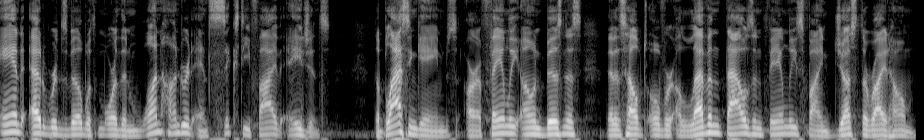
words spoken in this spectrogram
and Edwardsville with more than 165 agents. The Blassingames are a family owned business that has helped over 11,000 families find just the right home.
